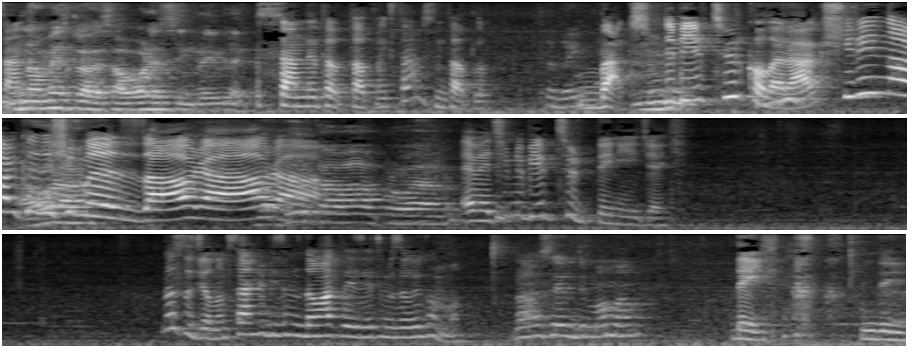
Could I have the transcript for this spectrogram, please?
Sen, Una mezcla de sabores increíble. sen de tat, tatmak ister misin tatlım? Tadayım. Bak şimdi bir Türk olarak Şirin arkadaşımız Aura Aura. La va a probar. Evet şimdi bir Türk deneyecek. Nasıl canım? Sence bizim damak lezzetimize uygun mu? Ben sevdim ama Değil. değil.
